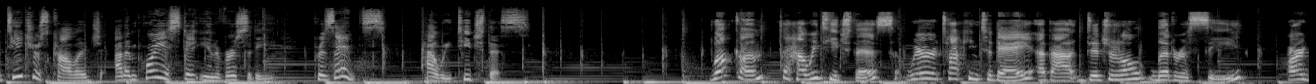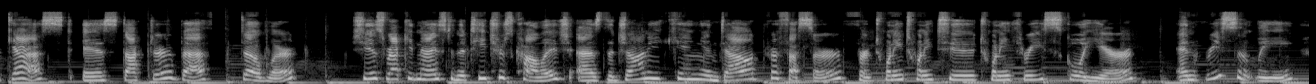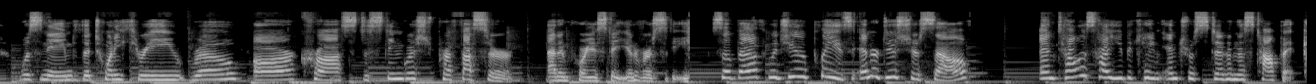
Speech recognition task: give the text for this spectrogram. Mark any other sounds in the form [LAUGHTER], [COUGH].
the Teachers College at Emporia State University presents How We Teach This. Welcome to How We Teach This. We're talking today about digital literacy. Our guest is Dr. Beth Dobler. She is recognized in the Teachers College as the John E. King Endowed Professor for 2022 23 school year and recently was named the 23 Roe R. Cross Distinguished Professor at Emporia State University. So, Beth, would you please introduce yourself and tell us how you became interested in this topic?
